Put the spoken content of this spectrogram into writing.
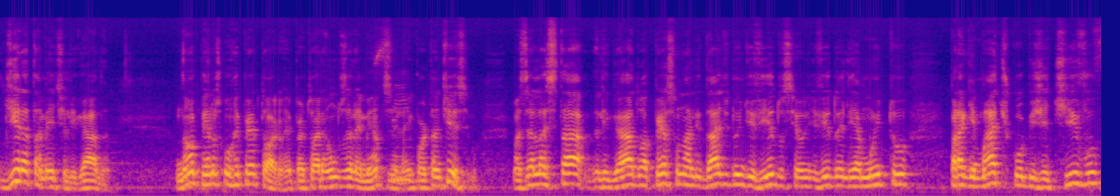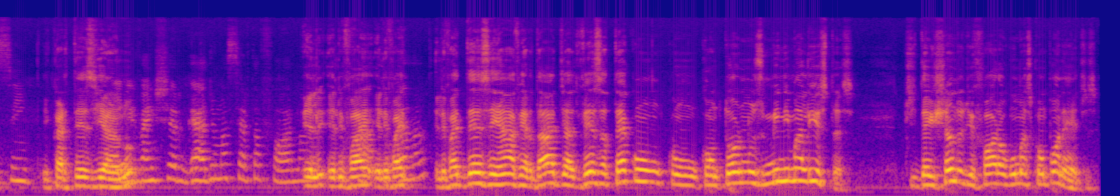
diretamente ligada não apenas com o repertório. O repertório é um dos elementos, Sim. ele é importantíssimo. Mas ela está ligada à personalidade do indivíduo, se o indivíduo ele é muito pragmático, objetivo Sim. e cartesiano. Ele vai enxergar de uma certa forma. Ele, ele, vai, ele, vai, ele vai desenhar a verdade, às vezes até com, com contornos minimalistas, te deixando de fora algumas componentes.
